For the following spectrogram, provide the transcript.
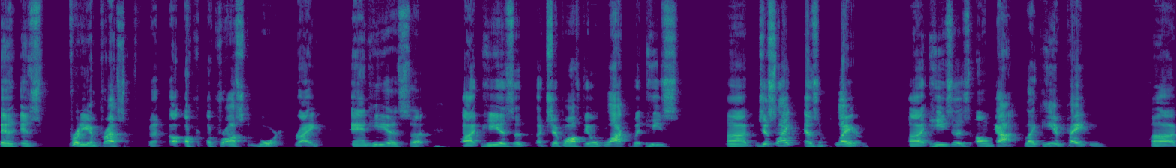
is, is pretty impressive uh, across the board, right? And he is uh, uh, he is a, a, chip off the old block, but he's uh, just like as a player, uh, he's his own guy. Like he and Peyton, uh,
